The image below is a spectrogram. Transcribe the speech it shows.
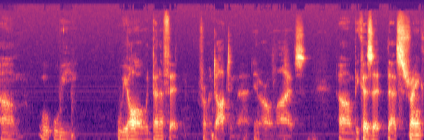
um, we we all would benefit from adopting that in our own lives, um, because that that strength,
